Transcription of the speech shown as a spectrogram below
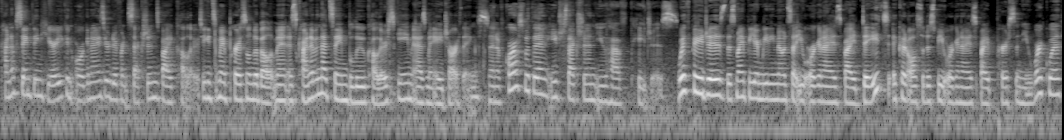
Kind of same thing here. You can organize your different sections by color. So you can see my personal development is kind of in that same blue color scheme as my HR things. And of course, within each section, you have pages. With pages, this might be your meeting notes that you organize by date. It could also just be organized by person you work with.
